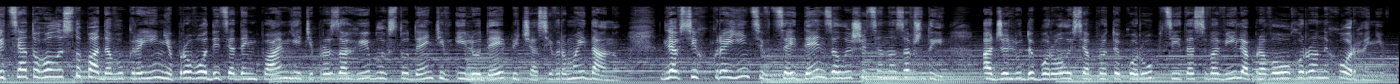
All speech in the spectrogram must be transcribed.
30 листопада в Україні проводиться День пам'яті про загиблих студентів і людей під час Євромайдану. Для всіх українців цей день залишиться назавжди, адже люди боролися проти корупції та свавілля правоохоронних органів.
